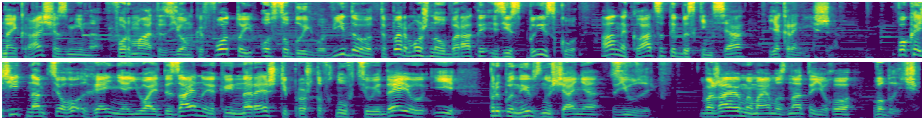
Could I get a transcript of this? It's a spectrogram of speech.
Найкраща зміна формати зйомки фото й особливо відео тепер можна обирати зі списку, а не клацати без кінця, як раніше. Покажіть нам цього генія UI дизайну, який нарешті проштовхнув цю ідею і припинив знущання з юзерів. Вважаю, ми маємо знати його в обличчя.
